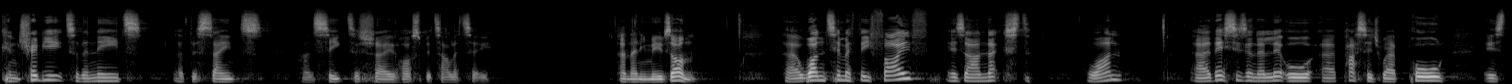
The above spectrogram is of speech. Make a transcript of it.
Contribute to the needs of the saints and seek to show hospitality. And then he moves on. Uh, 1 Timothy 5 is our next one. Uh, this is in a little uh, passage where Paul is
